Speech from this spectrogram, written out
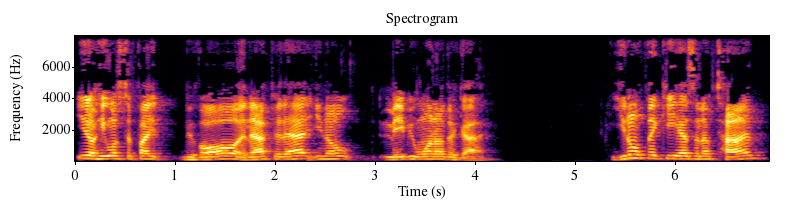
you know, he wants to fight Bivol, and after that, you know, maybe one other guy. You don't think he has enough time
